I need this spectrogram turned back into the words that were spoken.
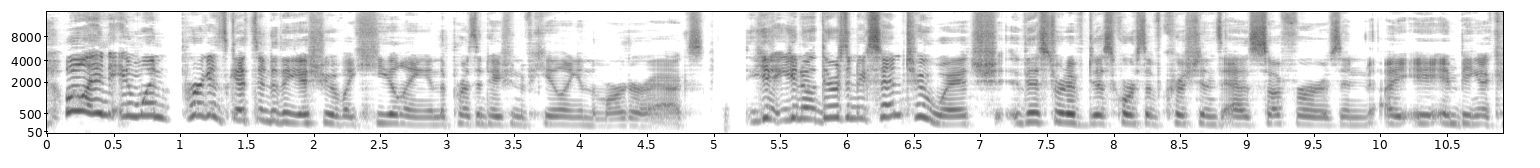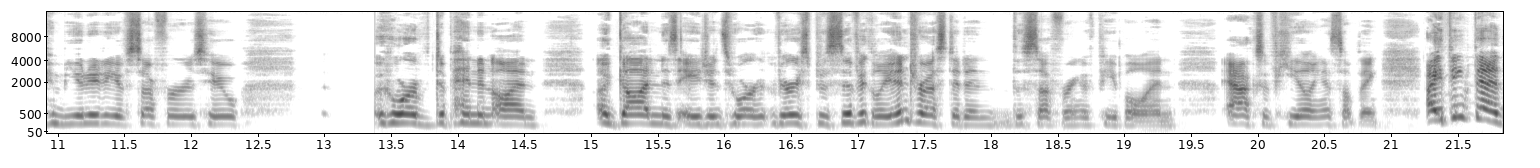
Well, and, and when Perkins gets into the issue of like healing and the presentation of healing in the martyr acts, you, you know, there's an extent to which this sort of discourse of Christians as sufferers and uh, in being a community of sufferers who who are dependent on a god and his agents who are very specifically interested in the suffering of people and acts of healing and something. I think that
